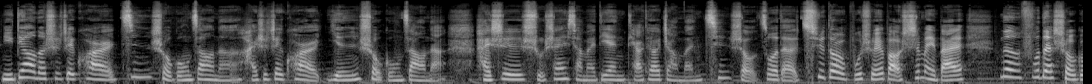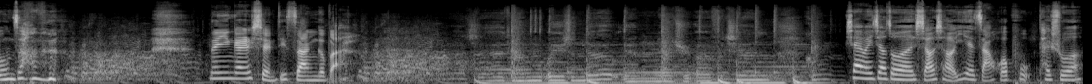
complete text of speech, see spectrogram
你钓的是这块金手工皂呢，还是这块银手工皂呢？还是蜀山小卖店条条掌门亲手做的祛痘补水、保湿美白、嫩肤的手工皂呢？那应该是选第三个吧。”下一位叫做小小叶杂货铺，他说：“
